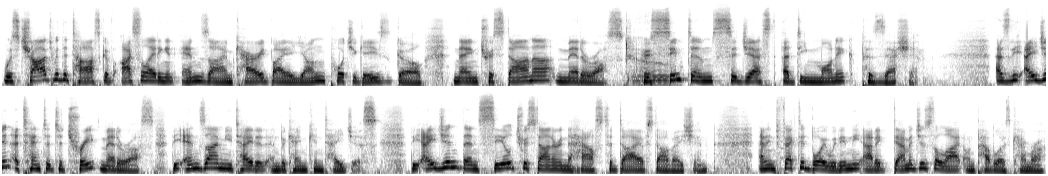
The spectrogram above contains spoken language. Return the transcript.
was charged with the task of isolating an enzyme carried by a young Portuguese girl named Tristana Medeiros, whose oh. symptoms suggest a demonic possession. As the agent attempted to treat Medeiros, the enzyme mutated and became contagious. The agent then sealed Tristana in the house to die of starvation. An infected boy within the attic damages the light on Pablo's camera,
